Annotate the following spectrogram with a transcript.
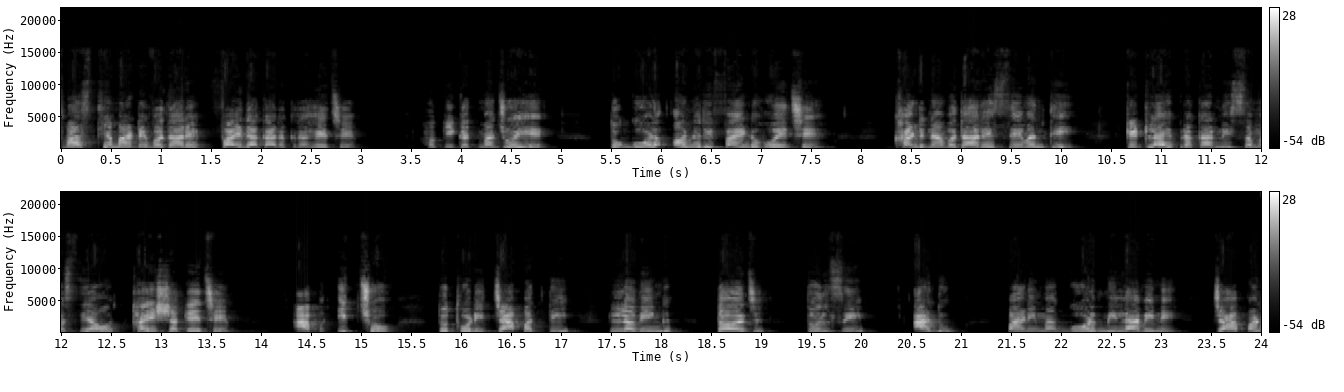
સ્વાસ્થ્ય માટે વધારે ફાયદાકારક રહે છે. હકીકતમાં જોઈએ તો ગોળ અનરિફાઇન્ડ હોય છે. ખાંડના વધારે સેવનથી કેટલાય પ્રકારની સમસ્યાઓ થઈ શકે છે. આપ ઈચ્છો તો થોડી ચા પત્તી લવિંગ, તજ, તુલસી આદુ પાણીમાં ગોળ મિલાવીને ચા પણ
